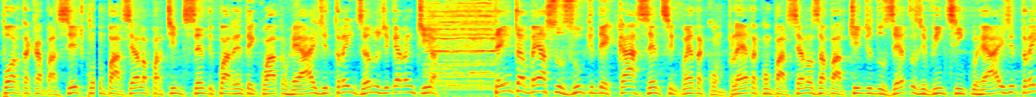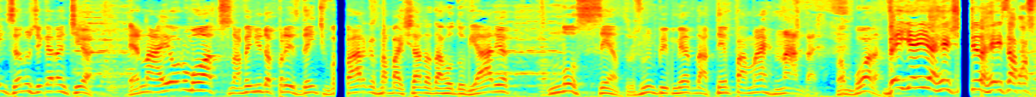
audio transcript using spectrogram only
porta-capacete com parcela a partir de 144 reais e três anos de garantia. Tem também a Suzuki DK 150 completa com parcelas a partir de 225 reais e três anos de garantia. É na Euromotos, na Avenida Presidente Vargas, na Baixada da Rodoviária, no centro. Junho Pimenta dá tempo pra mais nada. Vambora? Vem aí a Regina Reis, a voz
